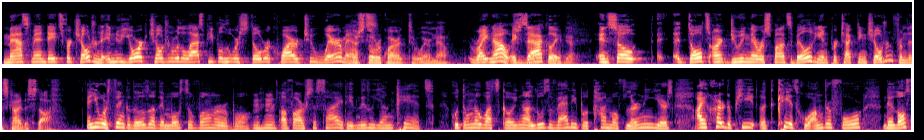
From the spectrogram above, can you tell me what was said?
mask mandates for children in New York. Children were the last people who were still required to wear masks They're still required to wear them now. right now exactly yeah. And so uh, adults aren't doing their responsibility in protecting children from this kind of stuff And you would think those are the most vulnerable Mm-hmm. of our society, little young kids who don't know what's going on, lose valuable time of learning years. I heard like kids who are under four, they lost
